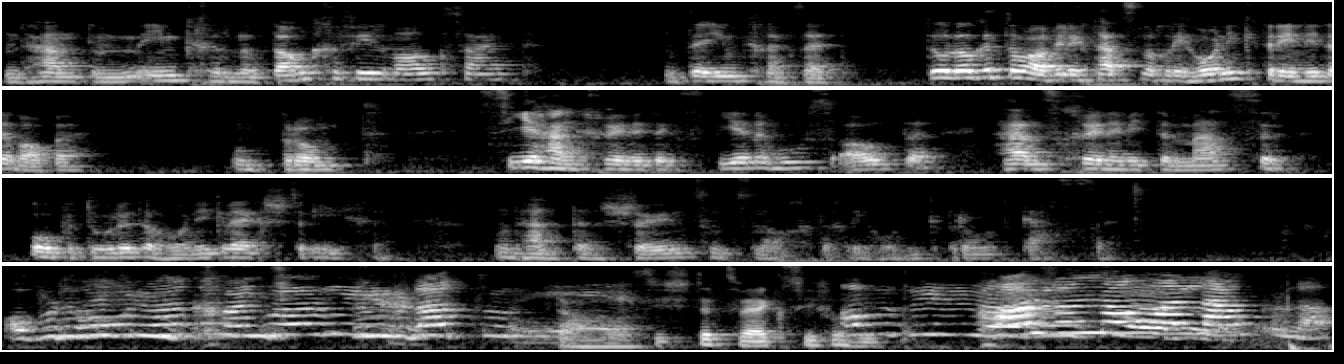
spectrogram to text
und haben dem Imker noch Danke vielmal gesagt. Und der Imker hat gesagt, du schau mal, vielleicht hat es noch ein bisschen Honig drin in der Wabe. Und prompt. Sie haben können das Bienenhaus halten, haben es können mit dem Messer oben durch den Honig wegstreichen und haben dann schön zum Nacht ein bisschen Honigbrot gegessen. Aber der Honig könnte gratulieren. Das war der Zweck von Aber kannst du noch mal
